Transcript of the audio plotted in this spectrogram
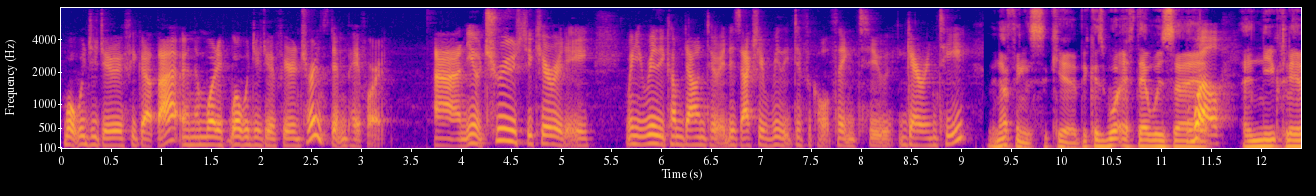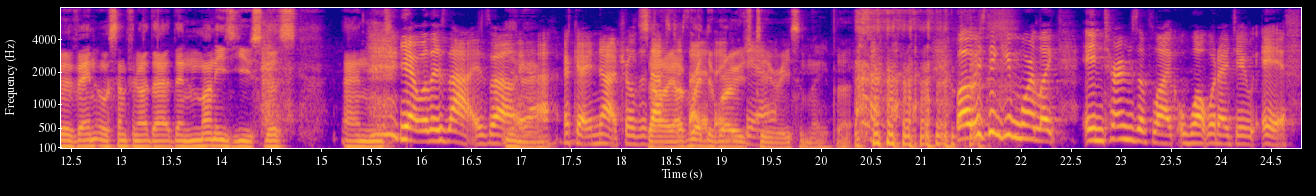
what would you do if you got that? And then what if what would you do if your insurance didn't pay for it? And you know, true security, when you really come down to it, is actually a really difficult thing to guarantee. nothing's secure because what if there was a, Well- a nuclear event or something like that? Then money's useless. And Yeah, well, there's that as well. You know. Yeah. Okay, natural disaster. sorry, I've read The Road yeah. too recently, but Well, I was thinking more like in terms of like what would I do if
